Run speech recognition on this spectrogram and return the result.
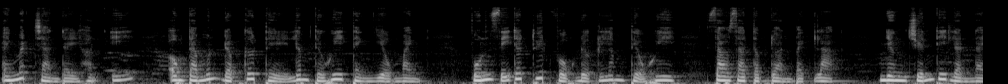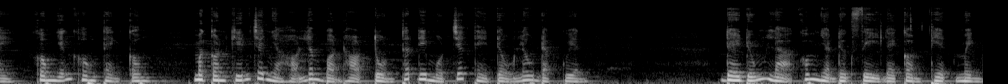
Ánh mắt tràn đầy hận ý. Ông ta muốn đập cơ thể Lâm Thiếu Huy thành nhiều mảnh. Vốn dĩ đã thuyết phục được Lâm Thiểu Huy giao ra tập đoàn Bạch Lạc. Nhưng chuyến đi lần này không những không thành công, mà còn khiến cho nhà họ Lâm bọn họ tổn thất đi một chiếc thẻ đầu lâu đặc quyền. Đây đúng là không nhận được gì lại còn thiệt mình.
